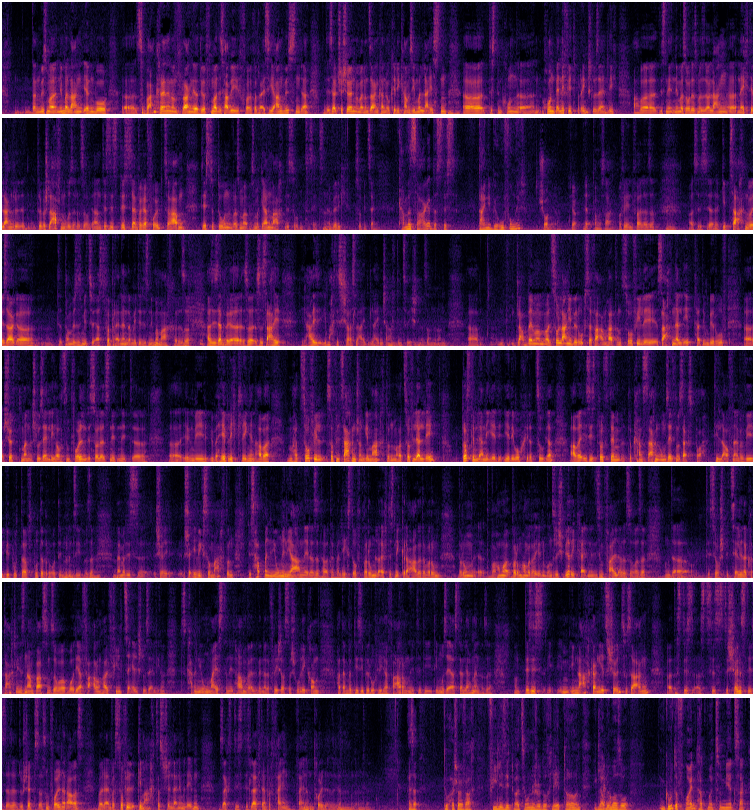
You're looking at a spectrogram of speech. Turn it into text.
dann müssen wir nicht mehr lang irgendwo äh, zur Bank rennen und fragen, ja, dürfen wir, das habe ich vor, vor 30 Jahren müssen. Gell? Und das ist halt schon schön, wenn man dann sagen kann, okay, die kann man sich immer leisten, mhm. äh, das dem Kunden äh, einen hohen Benefit bringt schlussendlich. Aber das ist nicht, nicht mehr so, dass man so lang, äh, nächtelang drüber schlafen muss oder so. Ja? Und das ist, das ist einfach Erfolg zu haben, das zu tun, was man, was man gern macht, das so umzusetzen, mhm. würde ich so bezeichnen. Kann man sagen, dass das deine Berufung ist? Schon, ja. Ja, ja. kann man sagen. Auf jeden Fall. Also, mhm. also es äh, gibt Sachen, wo ich sage, äh, da müssen sie mich zuerst verbrennen, damit ich das nicht mehr mache oder so. Okay. Also es ist einfach äh, so, so Sache, ja, ich, ich mache das schon als Leidenschaft mhm. inzwischen. Also, und, und, äh, ich glaube, wenn man mal so lange Berufserfahrung hat und so viele Sachen erlebt hat im Beruf, äh, schöpft man schlussendlich aus dem Vollen. Das soll jetzt nicht, nicht äh, irgendwie überheblich klingen, aber man hat so viel, so viel Sachen schon gemacht und man hat so viel erlebt Trotzdem lerne ich jede, jede Woche dazu. Gell? Aber es ist trotzdem, du kannst Sachen umsetzen und sagst, boah, die laufen einfach wie, wie Butter aufs Butterbrot im mhm. Prinzip. Also, mhm. Weil man das äh, schon, schon ewig so macht. Und das hat man in jungen Jahren nicht. Also da, da überlegst du oft, warum läuft das nicht gerade oder warum, warum, äh, warum, warum haben wir da irgendwo unsere Schwierigkeiten in diesem Fall oder so. Also, und äh, das ist ja auch speziell in der Kontaktlinsenanpassung so, wo, wo die Erfahrung halt viel zählt schlussendlich. Das kann ein junger Meister nicht haben, weil wenn er frisch aus der Schule kommt, hat er einfach diese berufliche Erfahrung nicht. Die, die muss er erst erlernen. Also, und das ist im, im, Nachgang jetzt schön zu sagen, äh, dass das, dass das, das Schönste ist. Also du schöpfst aus dem Vollen raus, weil du einfach so viel gemacht hast schon in deinem Leben. Du sagst, das, das läuft einfach fein, fein mhm. und toll. Also, ja. mhm. also du hast einfach viele Situationen schon durchlebt, oder? Und ich glaube genau. immer so, ein guter Freund hat mal zu mir gesagt,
